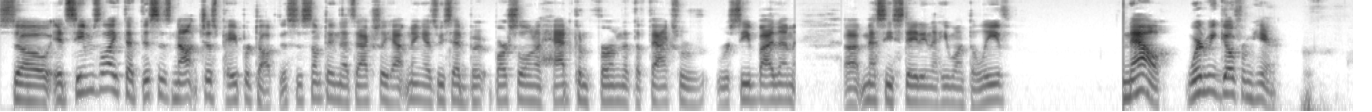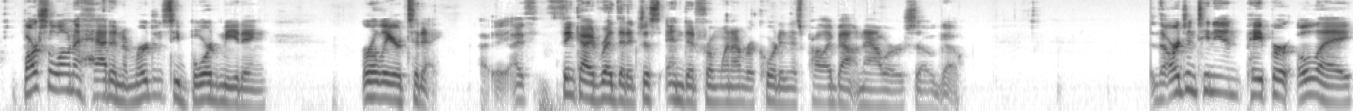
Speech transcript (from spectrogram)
So it seems like that this is not just paper talk. This is something that's actually happening. As we said, Barcelona had confirmed that the facts were received by them. Uh, Messi stating that he wanted to leave. Now, where do we go from here? Barcelona had an emergency board meeting earlier today. I, I think I read that it just ended from when I'm recording this, probably about an hour or so ago. The Argentinian paper Ole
